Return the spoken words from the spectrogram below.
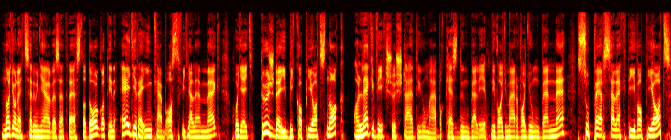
nagyon egyszerű nyelvezetre ezt a dolgot, én egyre inkább azt figyelem meg, hogy egy tőzsdei bikapiacnak a legvégső stádiumába kezdünk belépni, vagy már vagyunk benne, szuper szelektív a piac,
